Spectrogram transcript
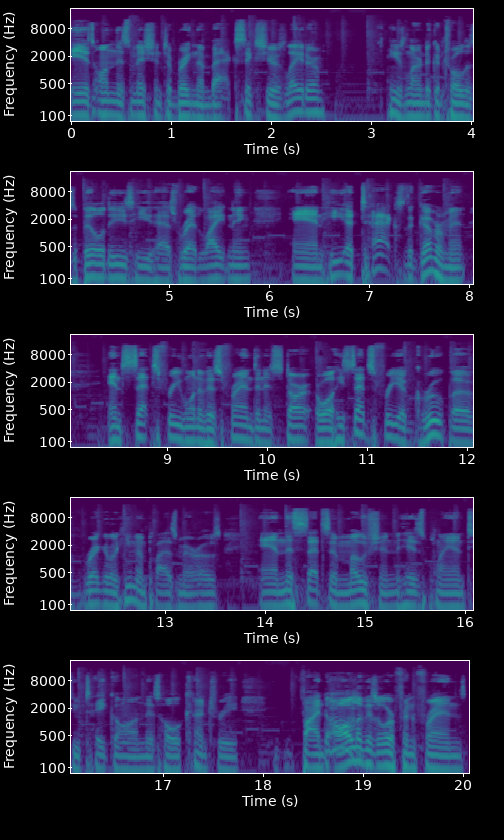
is on this mission to bring them back. Six years later, he's learned to control his abilities, he has red lightning, and he attacks the government and sets free one of his friends and it start well he sets free a group of regular human plasmeros and this sets in motion his plan to take on this whole country find all of his orphan friends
